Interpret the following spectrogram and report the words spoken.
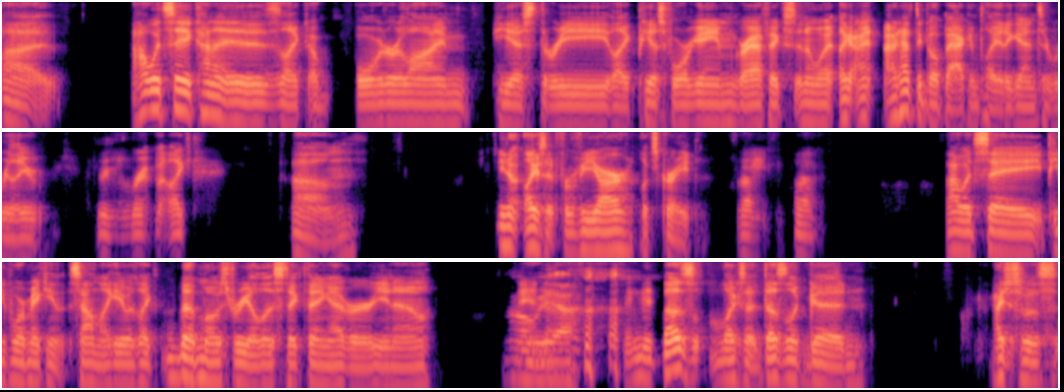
uh I would say it kind of is like a borderline PS3 like PS4 game graphics in a way. Like I I'd have to go back and play it again to really remember it, but like um you know, like I said for VR looks great. Right. But I would say people were making it sound like it was like the most realistic thing ever, you know. Oh And yeah. uh and it does like I said, it does look good. I just was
